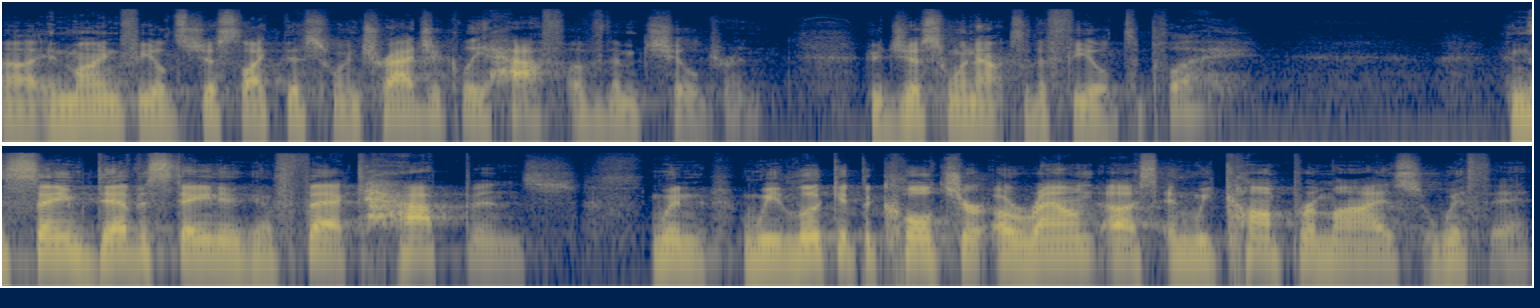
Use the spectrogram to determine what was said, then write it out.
uh, in minefields just like this one. Tragically, half of them children who just went out to the field to play. And the same devastating effect happens when we look at the culture around us and we compromise with it.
